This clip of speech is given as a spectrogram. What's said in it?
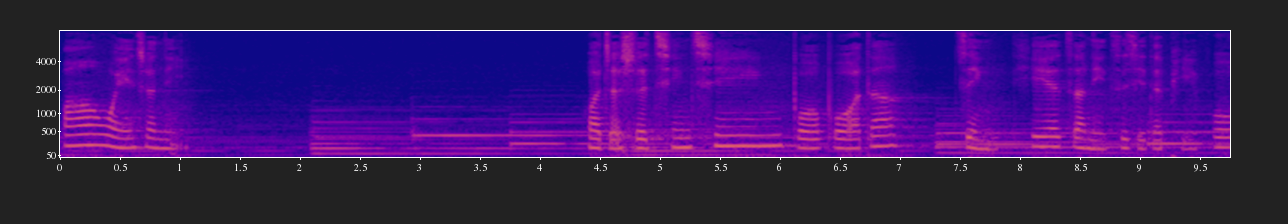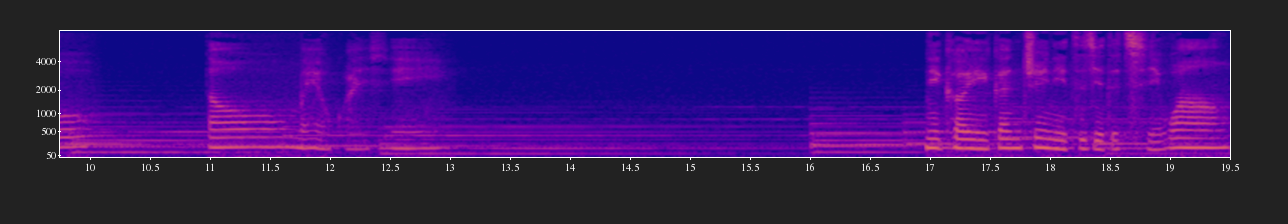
包围着你，或者是轻轻薄薄的紧贴着你自己的皮肤，都没有关系。你可以根据你自己的期望，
